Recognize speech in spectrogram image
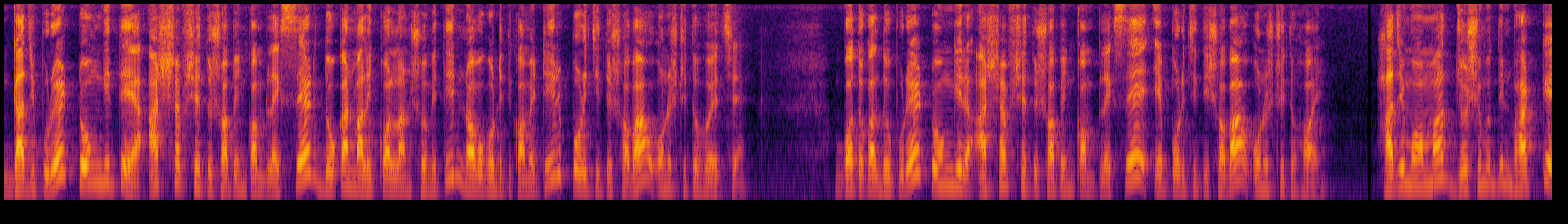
গাজীপুরের টঙ্গীতে আশরাফ সেতু শপিং কমপ্লেক্সের দোকান মালিক কল্যাণ সমিতির নবগঠিত কমিটির পরিচিত সভা অনুষ্ঠিত হয়েছে। গতকাল দুপুরে টঙ্গীর আশরাফ সেতু শপিং কমপ্লেক্সে এ পরিচিতি সভা অনুষ্ঠিত হয়। হাজি মোহাম্মদ জসিমুদ্দিন ভাটকে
